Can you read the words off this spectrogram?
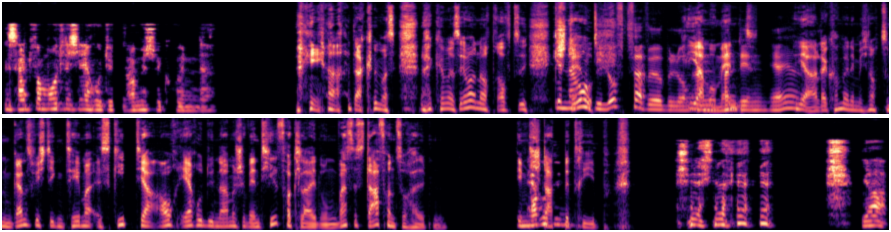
Es hat vermutlich aerodynamische Gründe. Ja, da können wir es da können wir es immer noch drauf zu. Genau, Stimmt, die Luftverwirbelung. Ja, an, Moment. An den, ja, ja. ja, da kommen wir nämlich noch zu einem ganz wichtigen Thema. Es gibt ja auch aerodynamische Ventilverkleidung. Was ist davon zu halten? Im Aerodyn Stadtbetrieb. Ja,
